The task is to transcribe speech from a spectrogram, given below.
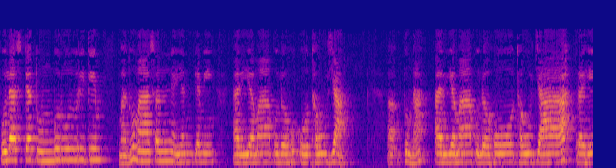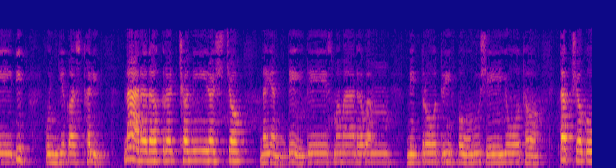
पुलस्त्यतुम्बुरुरिति मधुमासन्ययन्त्यमि अर्यमा पुलहोऽथौजा पुनः? अर्यमा पुलहोऽथौजाः प्रहेति पुञ्जिकस्थलि नारदक्रच्छनीरश्च नयन्ते ते स्म माधवम् मित्रोत्रिः पौरुषेयोऽथ तक्षको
